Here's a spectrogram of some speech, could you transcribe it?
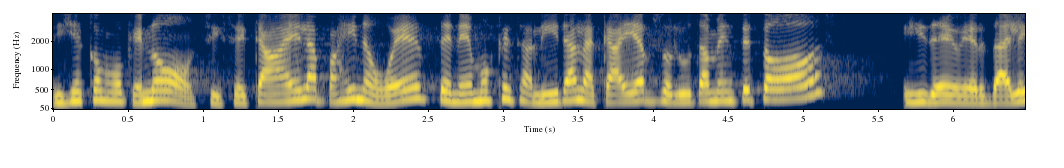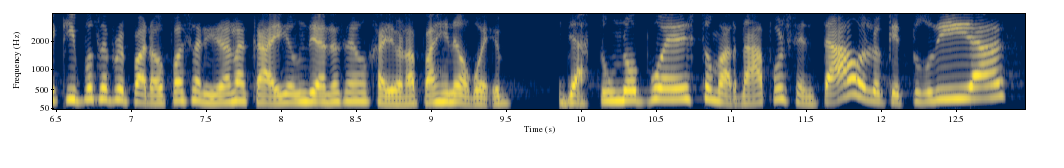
Dije como que no, si se cae la página web, tenemos que salir a la calle absolutamente todos. Y de verdad el equipo se preparó para salir a la calle. Un día se nos cayó la página web ya tú no puedes tomar nada por sentado. Lo que tú digas,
